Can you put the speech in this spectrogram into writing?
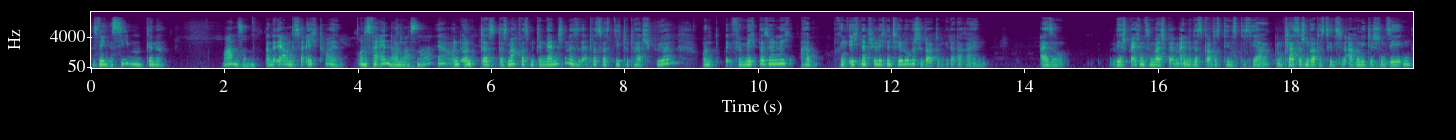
Deswegen ist sieben genau. Wahnsinn. Und ja, und das war echt toll. Und es verändert Und- was, ne? Ja, und, und das, das macht was mit den Menschen. Das ist etwas, was die total spüren. Und für mich persönlich bringe ich natürlich eine theologische Deutung wieder da rein. Also, wir sprechen zum Beispiel am Ende des Gottesdienstes ja im klassischen Gottesdienst den aaronitischen Segen,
